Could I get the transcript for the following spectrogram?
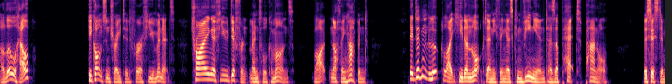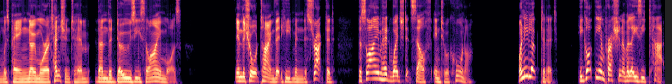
A little help? He concentrated for a few minutes, trying a few different mental commands, but nothing happened. It didn't look like he'd unlocked anything as convenient as a pet panel. The system was paying no more attention to him than the dozy slime was. In the short time that he'd been distracted, the slime had wedged itself into a corner. When he looked at it, he got the impression of a lazy cat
